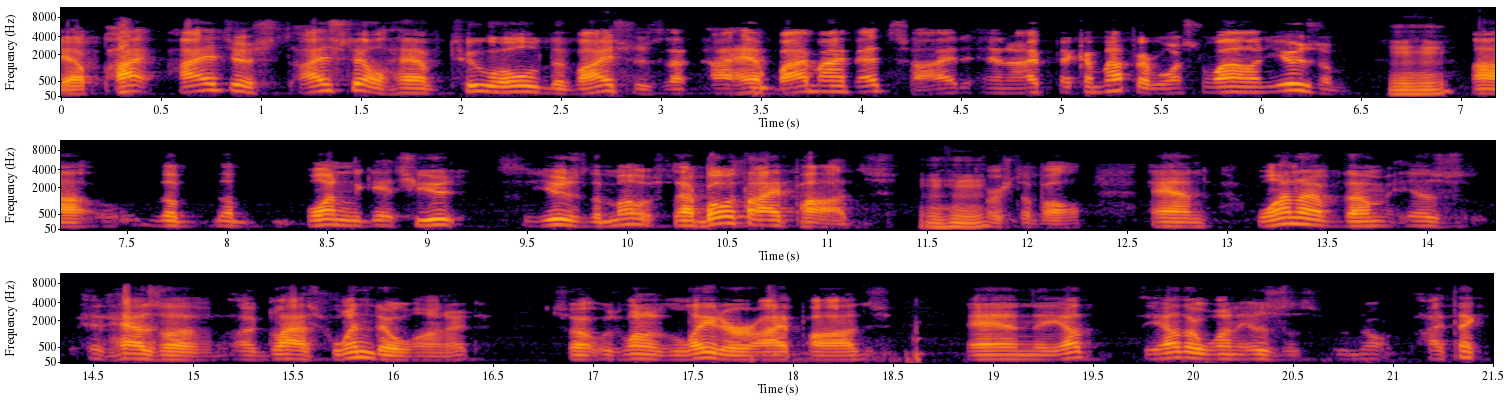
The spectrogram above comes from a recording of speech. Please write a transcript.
Yep. I, I just I still have two old devices that I have by my bedside, and I pick them up every once in a while and use them. hmm Uh, the the one that gets used used the most. They're both iPods, hmm first of all, and one of them is it has a, a glass window on it, so it was one of the later iPods, and the other the other one is I think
